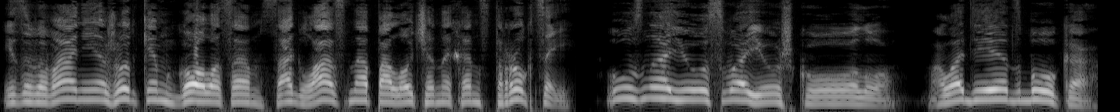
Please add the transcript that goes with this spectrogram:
и завывание жутким голосом согласно полученных инструкций. Узнаю свою школу. Молодец, Бука.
